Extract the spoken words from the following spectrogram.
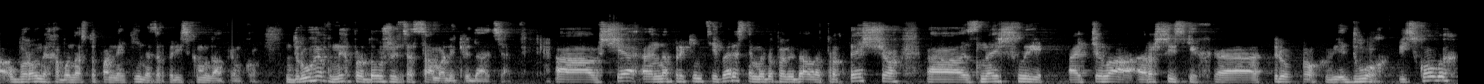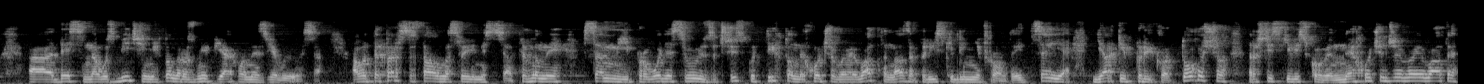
оборонних або наступальних дій на запорізькому напрямку. Друге, в них продовжується самоліквідація. Ще е, наприкінці вересня ми доповідали про те, що знайшли тіла рашистських е, трьох двох військових е, десь на узбіччі. Ніхто не розумів, як вони з'явилися. А от тепер все стало на свої місця. Це вони самі проводять свою зачистку тих, хто не хоче воювати на запорізькій лінії фронту. І це є яркий приклад того, що рашистські військові не хочуть вже воювати,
